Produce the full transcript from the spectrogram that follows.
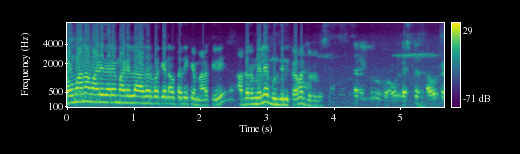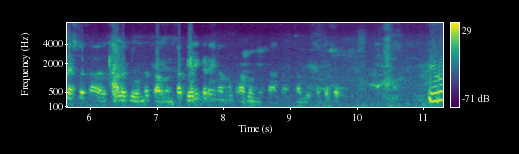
ಅವಮಾನ ಮಾಡಿದ್ದಾರೆ ಮಾಡಿಲ್ಲ ಅದರ ಬಗ್ಗೆ ನಾವು ತನಿಖೆ ಮಾಡ್ತೀವಿ. ಅದರ ಮೇಲೆ ಮುಂದಿನ ಕ್ರಮ ಅವ್ರಿಗೆ ಎಷ್ಟು ಅವ್ರ ಕಡೆ ಅಷ್ಟೇ ಸಾಲದ್ದು ಒಂದು ಪ್ರಾಬ್ಲಮ್ ಅಂತ ಬೇರೆ ಕಡೆ ಏನಾದರೂ ಪ್ರಾಬ್ಲಮ್ ಇತ್ತಾ ಅಂತ ಅದು ಸಂತೋಷ ಇವರು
